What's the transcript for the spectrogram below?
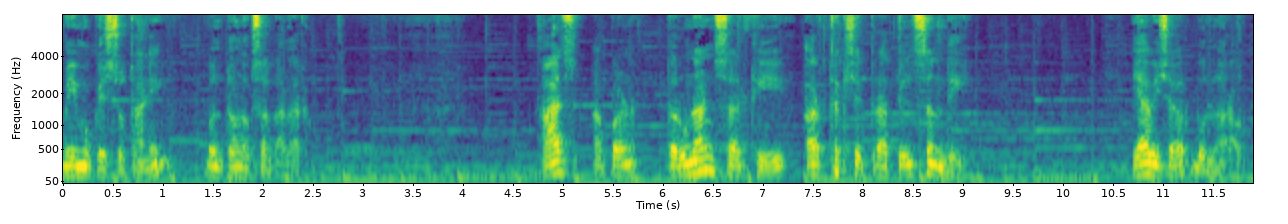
मी मुकेश सुथाणी गुंतवणूक सल्लागार. आज आपण तरुणांसाठी अर्थक्षेत्रातील संधी या विषयावर बोलणार आहोत.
